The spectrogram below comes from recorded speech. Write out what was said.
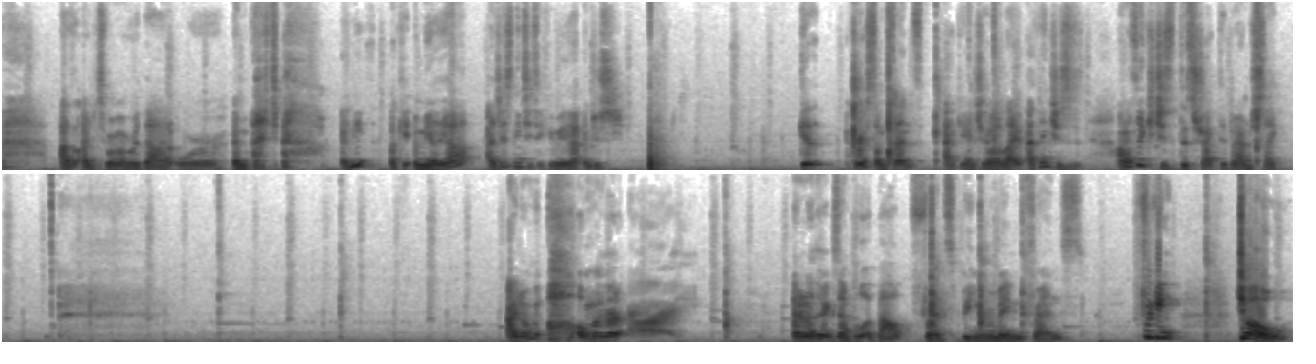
I, I just remember that or um, I, I need, okay, Amelia, I just need to take Amelia and just get her some sense. I can show her life. I think she's, I don't think she's distracted, but I'm just like, I don't. Oh, oh my god. I, another example about friends being remaining friends. Freaking Joe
